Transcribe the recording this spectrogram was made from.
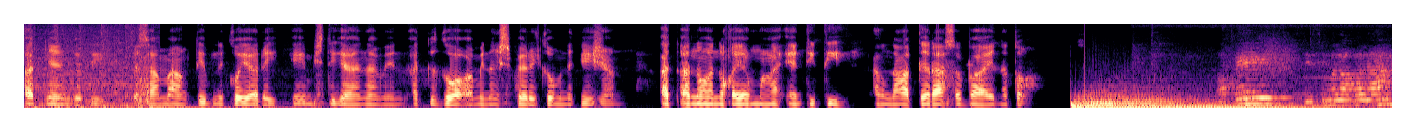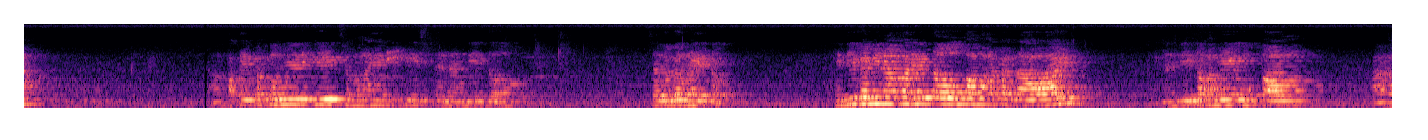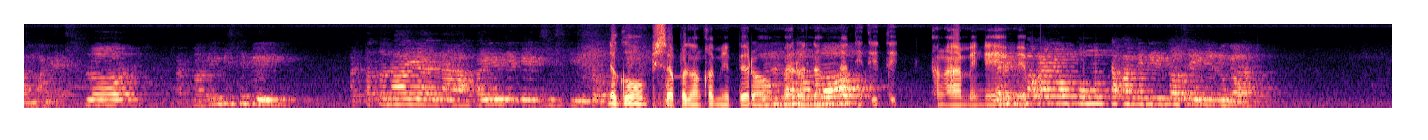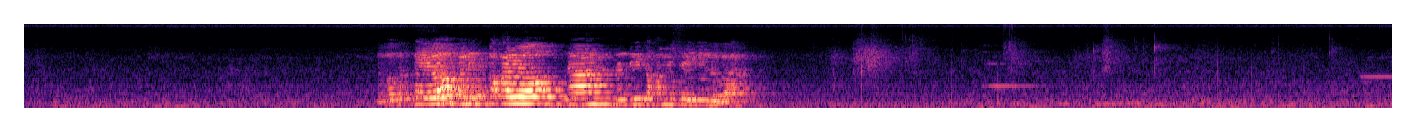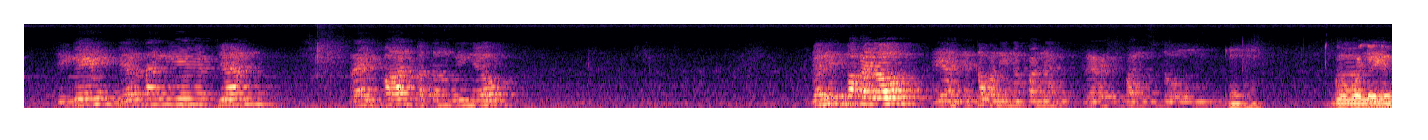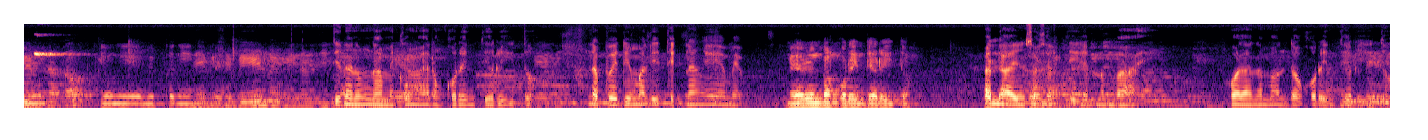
At ngayong gabi, kasama ang team ni Kuya Rick, iimbestigahan namin at gagawa kami ng spirit communication at ano-ano kayang mga entity ang nakatira sa bahay na to. Okay, sisimulan ko na. Pakipag-communicate sa mga entities na nandito sa lugar na ito. Hindi kami naparito upang makipag-away. Nandito kami upang ah, mag-explore at mag-investigate at patunayan na kayo nag-exist dito. Nag-uumpisa pa lang kami pero meron nang nadidetect ang aming Galit EMF. ba kayong pumunta kami dito sa inyong lugar? Sumagot kayo? Galit ba kayo na nandito kami sa inyong lugar? Sige, meron tayong EMF dyan. Crime pad, patanungin nyo. Galit ba kayo? Ayan, ito kanina pa nagre-response tong Mm Gawala yung, yung EMF kanina. Ibig sabihin, may energy dyan. Tinanong namin kung Kaya, merong kurente rito na pwede ma-detect ng EMF. Meron bang kurente rito? At Wala, ayon sa wala. caretaker ng bahay, wala naman daw kurente rito.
